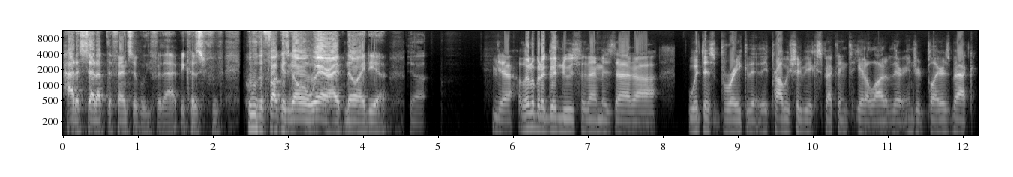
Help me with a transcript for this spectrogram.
how to set up defensively for that because who the fuck is going where I have no idea. Yeah. Yeah, a little bit of good news for them is that uh, with this break, that they probably should be expecting to get a lot of their injured players back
